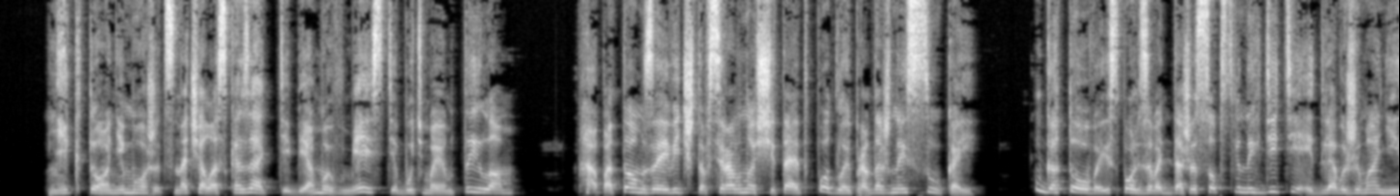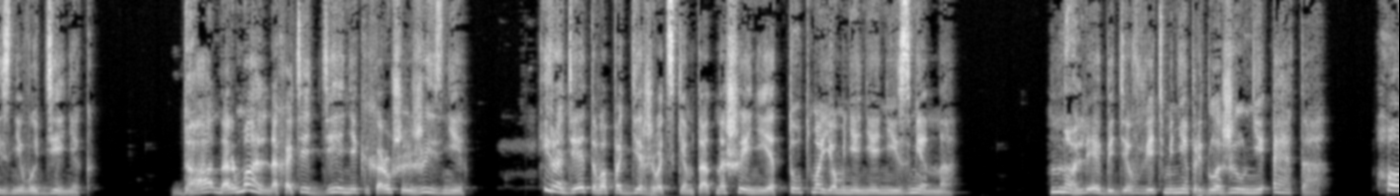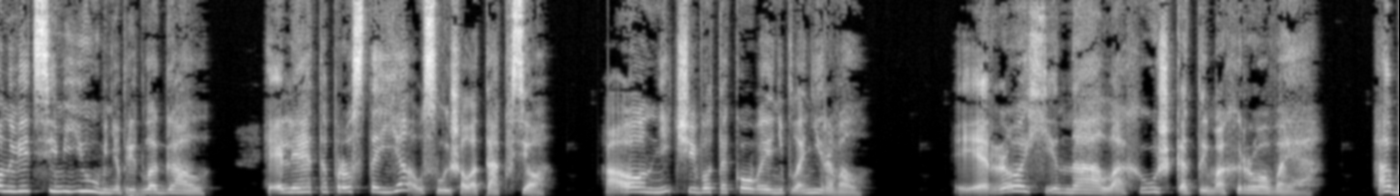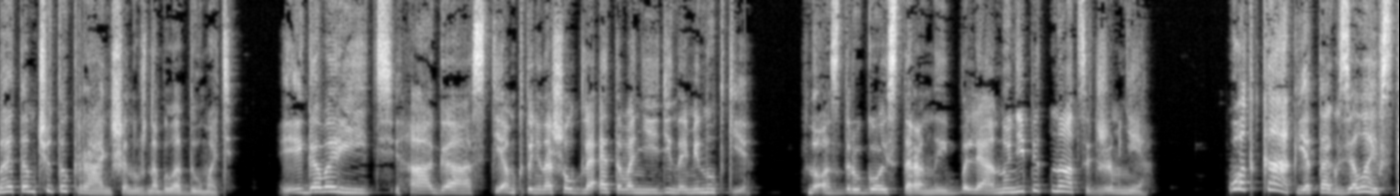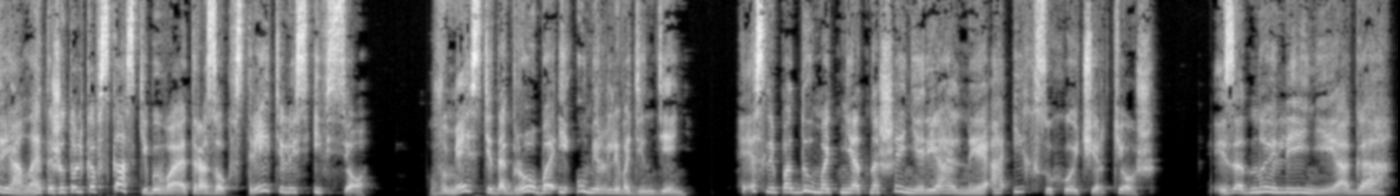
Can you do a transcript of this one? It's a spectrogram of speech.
Никто не может сначала сказать тебе «мы вместе, будь моим тылом», а потом заявить, что все равно считает подлой продажной сукой, готовой использовать даже собственных детей для выжимания из него денег. Да, нормально хотеть денег и хорошей жизни, и ради этого поддерживать с кем-то отношения, тут мое мнение неизменно. Но Лебедев ведь мне предложил не это. Он ведь семью мне предлагал. Или это просто я услышала так все? А он ничего такого и не планировал. «Ерохина, лохушка ты махровая!» Об этом чуток раньше нужно было думать. И говорить, ага, с тем, кто не нашел для этого ни единой минутки. Ну а с другой стороны, бля, ну не пятнадцать же мне. Вот как я так взяла и встряла, это же только в сказке бывает, разок встретились и все. Вместе до гроба и умерли в один день. Если подумать, не отношения реальные, а их сухой чертеж. Из одной линии, ага.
